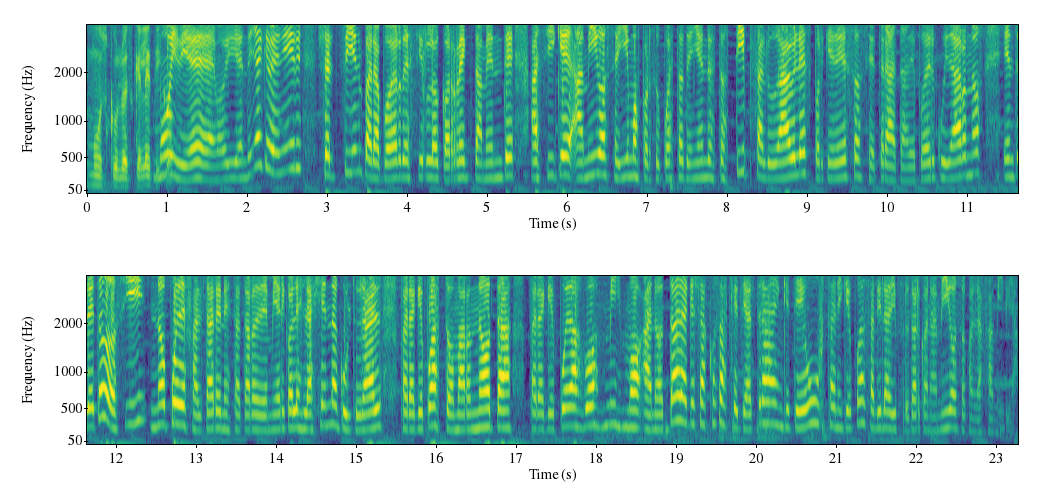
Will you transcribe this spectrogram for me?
Músculo esquelético. Muy bien, muy bien. Tenía que venir Yeltsin para poder decirlo correctamente. Así que amigos, seguimos por supuesto teniendo estos tips saludables porque de eso se trata, de poder cuidarnos entre todos. Y no puede faltar en esta tarde de miércoles la agenda cultural para que puedas tomar nota, para que puedas vos mismo anotar aquellas cosas que te atraen, que te gustan y que puedas salir a disfrutar con amigos o con la familia.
